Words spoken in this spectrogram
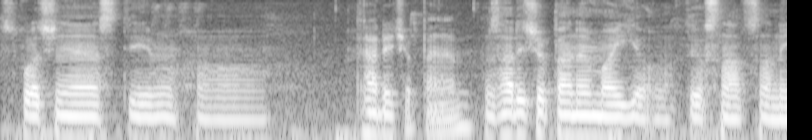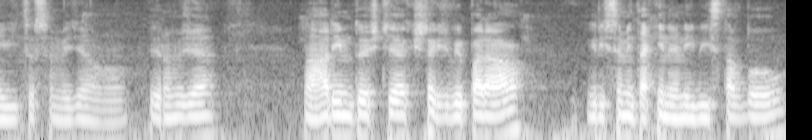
společně s tím uh, s Hardy Chopinem. S Hardy Chopinem mají jo, tyho snad, snad nejvíc, co jsem viděl. No. Jenomže Hardym to ještě jakž takž vypadá, když se mi taky nelíbí stavbou,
